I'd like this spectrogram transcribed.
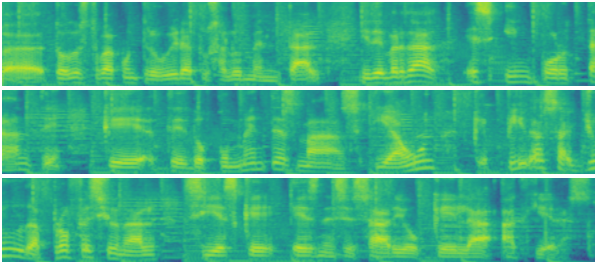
Ah, todo esto va a contribuir a tu salud mental y de verdad es importante que te documentes más y aún que pidas ayuda profesional si es que es necesario que la adquieras.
